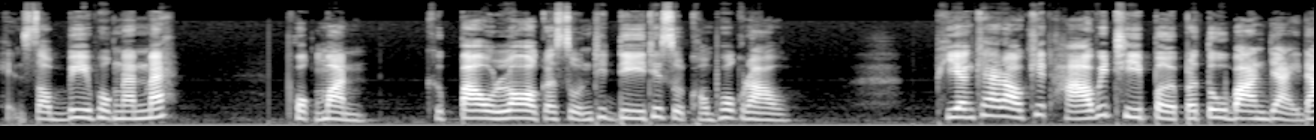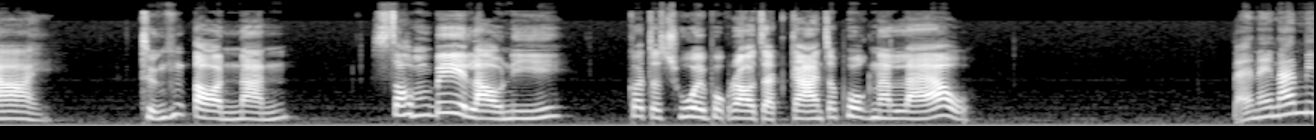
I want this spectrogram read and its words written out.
เห็นซอมบี้พวกนั้นไหม พวกมันคือเป้าล่อกระสุนที่ดีที่สุดของพวกเรา เพียงแค่เราคิดหาวิธีเปิดประตูบานใหญ่ได้ ถึงตอนนั้น ซอมบี้เหล่านี้ก็จะช่วยพวกเราจัดการเจ้าพวกนั้นแล้ว แต่ในนั้นมี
